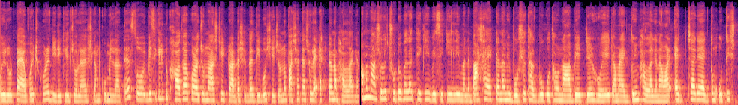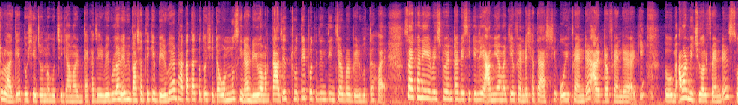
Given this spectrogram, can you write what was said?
ওই রোডটা অ্যাভয়েড করে ডিরেক্টলি চলে আসলাম কুমিল্লাতে। সো বেসিক্যালি একটু খাওয়া দাওয়া করার জন্য আসছি, একটু আড্ডা সাড্ডা দিব সেই জন্য বাসাতে আসলে একটা না ভালো লাগে না। আমার না আসলে ছোটবেলা থেকেই বেসিক্যালি মানে বাসায় একটা আমি বসে থাকব, কোথাও না বেড টের হয়ে, এটা আমার একদমই ভালো লাগে না। আমার এক জায়গায় একদম অতিষ্ঠ লাগে, তো সেজন্য হচ্ছে কি আমার দেখা যায় রেগুলার আমি বাসা থেকে বের হয়ে আর ঢাকা থাকলে তো সেটা অন্য সিনারিও আমার কাজের থ্রুতেই প্রতিদিন তিন চারবার বের হতে হয়। সো এখানে এই রেস্টুরেন্টটা বেসিক্যালি আমি আমার যে ফ্রেন্ডের সাথে আসছি, ওই ফ্রেন্ডের আরেকটা ফ্রেন্ডের আর কি তো আমার মিউচুয়াল ফ্রেন্ডের সো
